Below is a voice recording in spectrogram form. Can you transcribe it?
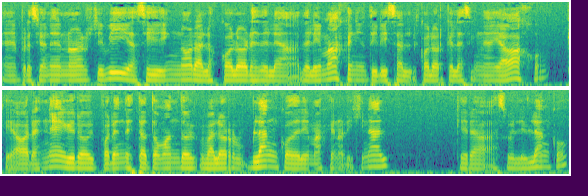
Eh, presioné en RGB, así ignora los colores de la, de la imagen y utiliza el color que le asigné ahí abajo que ahora es negro y por ende está tomando el valor blanco de la imagen original, que era azul y blanco,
